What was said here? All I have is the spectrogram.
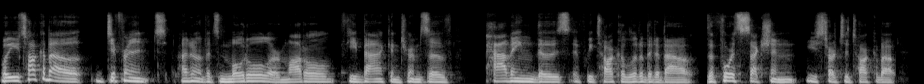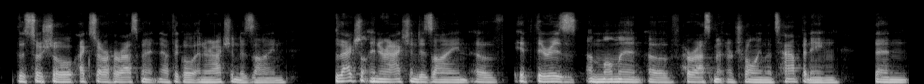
Well, you talk about different, I don't know if it's modal or model feedback in terms of having those. If we talk a little bit about the fourth section, you start to talk about the social XR harassment and ethical interaction design. So the actual interaction design of if there is a moment of harassment or trolling that's happening, then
